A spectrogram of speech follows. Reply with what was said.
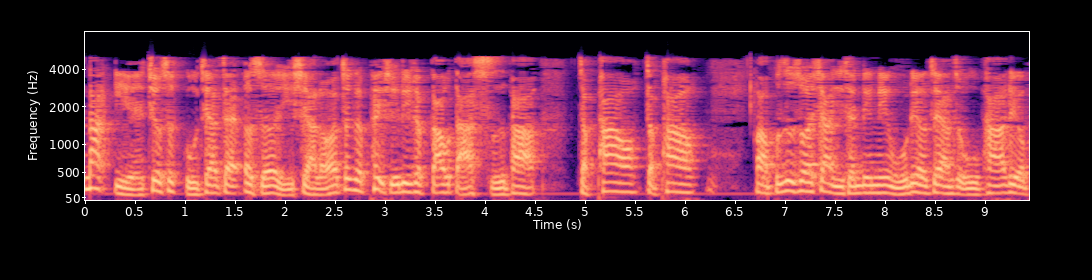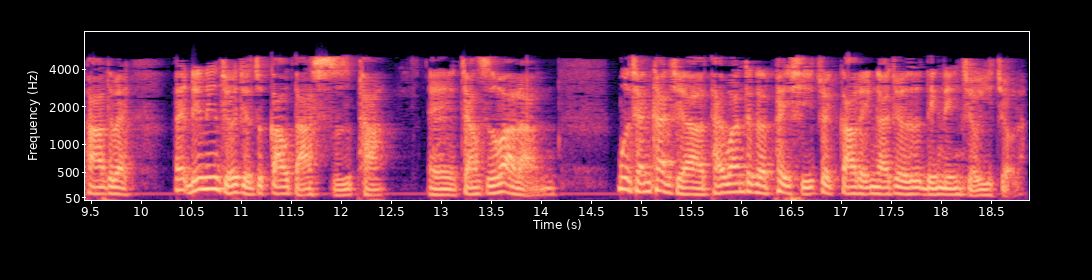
那也就是股价在二十二以下的话，这个配息率就高达十趴、十趴哦，十趴哦，啊，不是说像以前零零五六这样子五趴、六趴，对不对？哎，零零九九是高达十趴。诶，讲实话啦，目前看起来台湾这个配息最高的应该就是零零九一九了，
